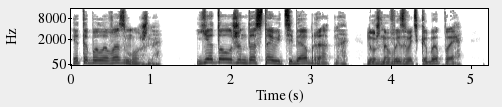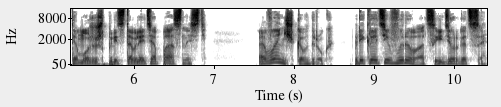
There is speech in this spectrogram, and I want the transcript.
это было возможно. Я должен доставить тебя обратно. Нужно вызвать КБП. Ты можешь представлять опасность. А Ванечка вдруг, прекратив вырываться и дергаться,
